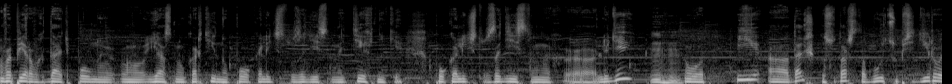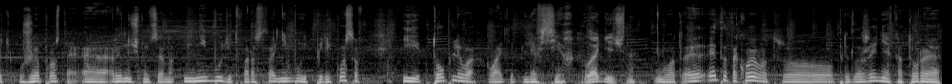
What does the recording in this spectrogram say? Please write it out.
во-первых, дать полную э, ясную картину по количеству задействованной техники, по количеству задействованных э, людей, Мгм. вот, и а, дальше государство будет субсидировать уже просто э, рыночную цену. Не будет воровства, не будет перекосов, и топлива хватит для всех. Логично. Вот, э, это такое вот э, предложение, которое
